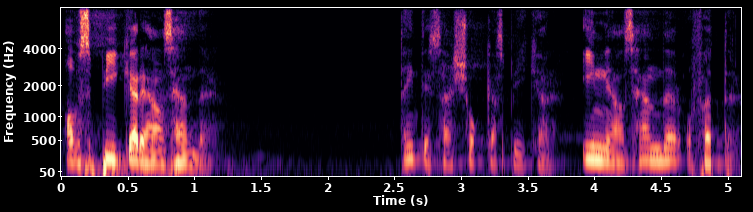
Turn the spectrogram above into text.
av spikar i hans händer. Tänk dig så här tjocka spikar in i hans händer och fötter.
